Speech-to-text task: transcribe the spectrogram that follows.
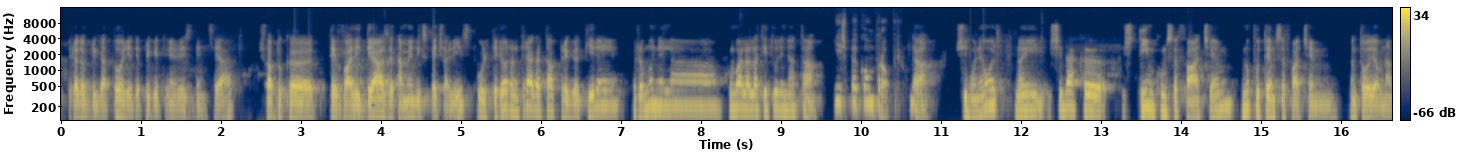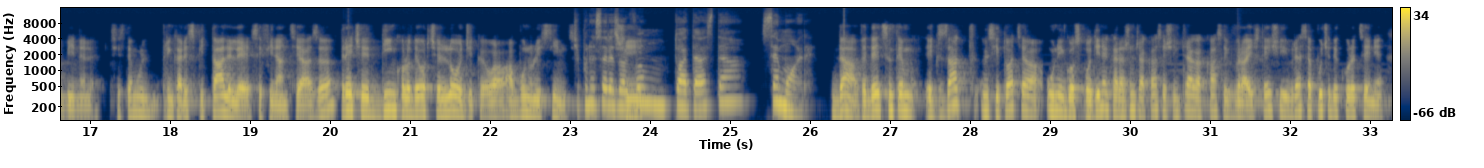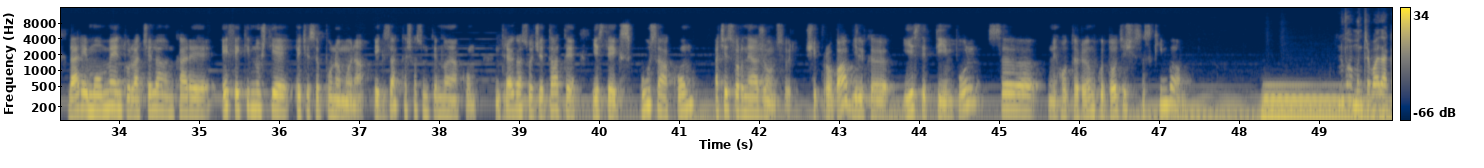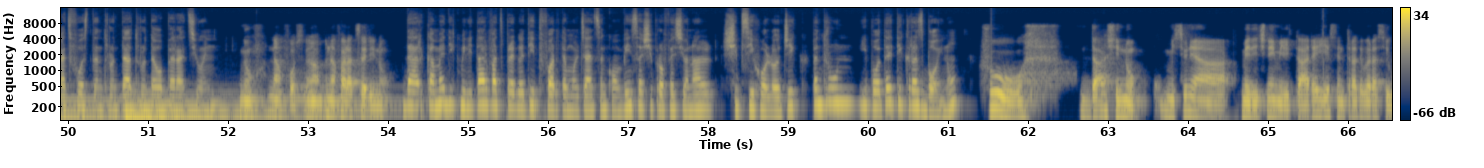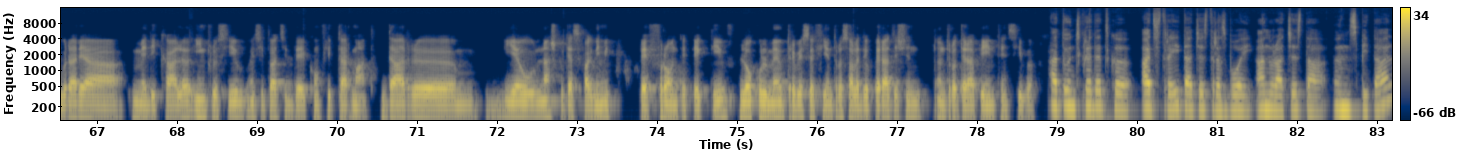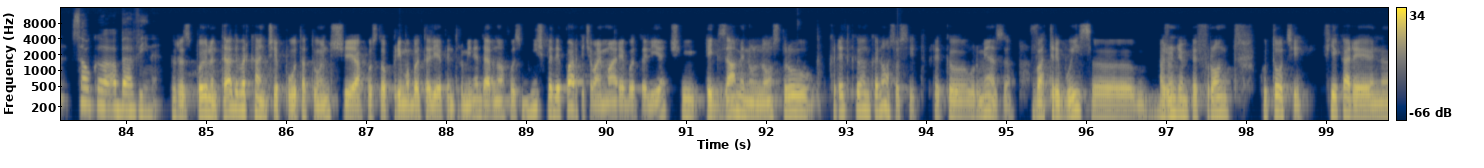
perioada obligatorie de pregătire în rezidențiat, și faptul că te validează ca medic specialist, ulterior întreaga ta pregătire rămâne la, cumva la latitudinea ta. Ești pe cont propriu. Da. Și uneori, noi și dacă știm cum să facem, nu putem să facem întotdeauna binele. Sistemul prin care spitalele se finanțează trece dincolo de orice logică a bunului simț. Și până să rezolvăm și... toate astea, se moare. Da, vedeți, suntem exact în situația unei gospodine care ajunge acasă și întreaga casă îi vraiște și vrea să apuce de curățenie. Dar e momentul acela în care efectiv nu știe pe ce să pună mâna. Exact așa suntem noi acum. Întreaga societate este expusă acum acestor neajunsuri și probabil că este timpul să ne hotărâm cu toții și să schimbăm. Nu v-am întrebat dacă ați fost într-un teatru de operațiuni, nu, n-am fost. În afara țării, nu. Dar ca medic militar v-ați pregătit foarte mulți ani, sunt convinsă, și profesional și psihologic, pentru un ipotetic război, nu? Fu, da și nu. Misiunea medicinei militare este într-adevăr asigurarea medicală, inclusiv în situații de conflict armat. Dar uh, eu n-aș putea să fac nimic pe front efectiv, locul meu trebuie să fie într-o sală de operație și într-o terapie intensivă. Atunci credeți că ați trăit acest război anul acesta în spital sau că abia vine? Războiul, într-adevăr, că a început atunci și a fost o primă bătălie pentru mine, dar nu a fost nici pe departe cea mai mare bătălie și examenul nostru cred că încă nu a sosit, cred că urmează. Va trebui să ajungem pe front cu toții, fiecare în,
